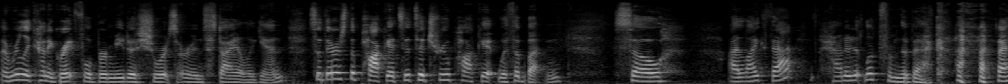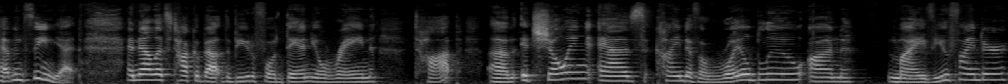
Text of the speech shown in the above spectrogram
I'm really kind of grateful Bermuda shorts are in style again. So there's the pockets. It's a true pocket with a button. So I like that. How did it look from the back? I haven't seen yet. And now let's talk about the beautiful Daniel Rainn top. Um, it's showing as kind of a royal blue on my viewfinder.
